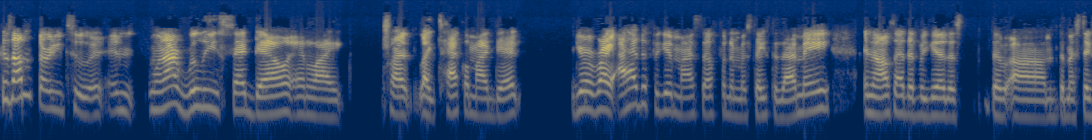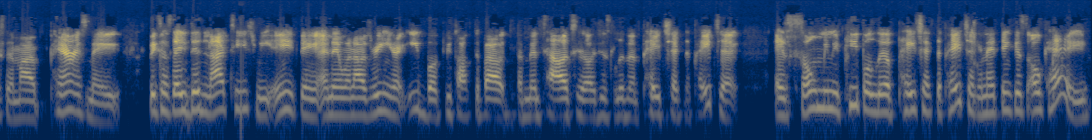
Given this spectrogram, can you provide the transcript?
because I'm 32, and, and when I really sat down and like tried like tackle my debt, you're right. I had to forgive myself for the mistakes that I made, and I also had to forgive the the um the mistakes that my parents made because they did not teach me anything. And then when I was reading your ebook, you talked about the mentality of just living paycheck to paycheck, and so many people live paycheck to paycheck, and they think it's okay,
